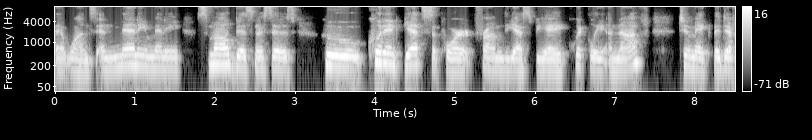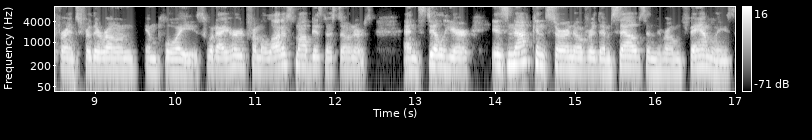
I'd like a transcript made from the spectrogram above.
at once. And many, many small businesses who couldn't get support from the SBA quickly enough to make the difference for their own employees. What I heard from a lot of small business owners and still here is not concern over themselves and their own families,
